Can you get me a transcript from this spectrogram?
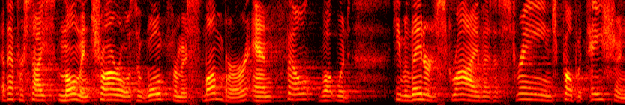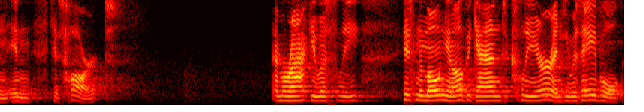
At that precise moment, Charles awoke from his slumber and felt what would he would later describe as a strange palpitation in his heart. And miraculously, his pneumonia began to clear, and he was able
